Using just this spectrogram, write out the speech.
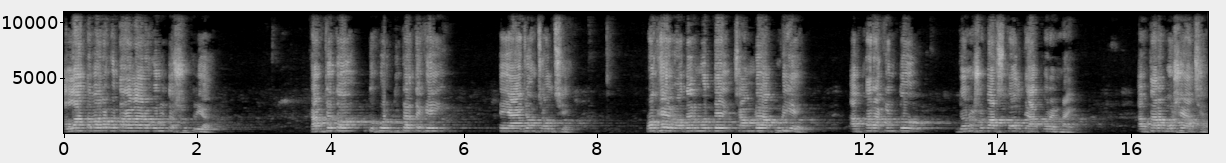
আল্লাহ তাআলার অগণিত শুক্রিয়া। কার্যত দুপুর দুটা থেকেই এই আয়োজন চলছে। প্রখের রোদের মধ্যে চামড়া পুড়িয়ে আপনারা কিন্তু জনসভার স্থল ত্যাগ করেন নাই। আপনারা বসে আছেন।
